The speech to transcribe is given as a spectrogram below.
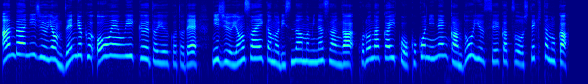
アンダー24全力応援ウィークということで24歳以下のリスナーの皆さんがコロナ禍以降ここ2年間どういう生活をしてきたのか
